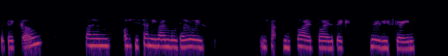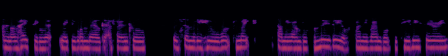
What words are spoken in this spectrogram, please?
the big goals. Um, obviously, Sammy Rambles, I always in fact inspired by the big movie screen and I'm hoping that maybe one day I'll get a phone call from somebody who will want to make Sammy Rambles a movie or Sammy Rambles a TV series.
